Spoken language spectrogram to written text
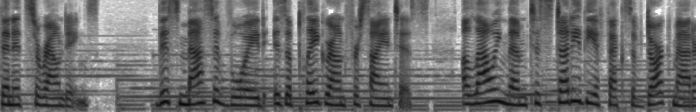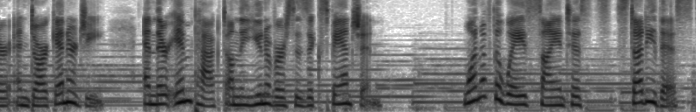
than its surroundings. This massive void is a playground for scientists, allowing them to study the effects of dark matter and dark energy, and their impact on the universe's expansion. One of the ways scientists study this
